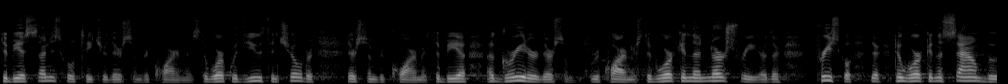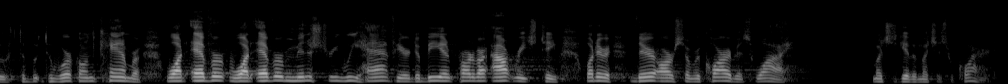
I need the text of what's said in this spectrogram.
To be a Sunday school teacher, there's some requirements. To work with youth and children, there's some requirements. To be a, a greeter, there's some requirements. To work in the nursery or the preschool, there, to work in the sound booth, to, to work on camera, whatever, whatever ministry we have here, to be a part of our outreach team, whatever, there are some requirements. Why? Much is given, much is required.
